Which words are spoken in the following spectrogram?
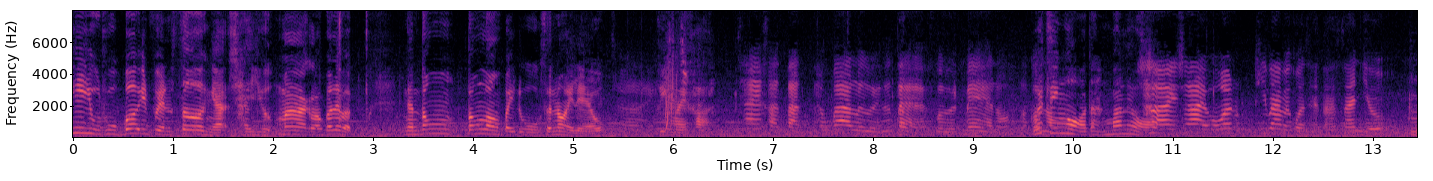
พี่ๆยูทูบเบอร์อินฟลูเอนเซอร์อย่างเงี้ยใช้เยอะมาก เราก็เลยแบบงั้นต้องต้องลองไปดูซะหน่อยแล้วใช่จริงไหมคะใช่ค่ะตัดทั้งบ้านเลยตั้งแต่เฟิร์สแม่เนาะแล้วก็เฮ้ยจริงเหรอแต่ทั้งบ้านเลยเหรอใช่ใช่เพราะว่าที่บ้านเป็นคนสายตาสั้นเยอะอื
